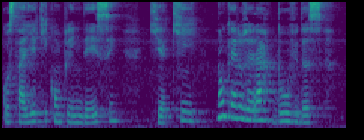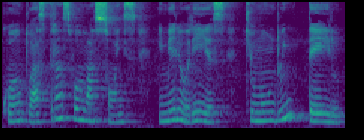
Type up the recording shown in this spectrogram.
gostaria que compreendessem que aqui não quero gerar dúvidas quanto às transformações e melhorias que o mundo inteiro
